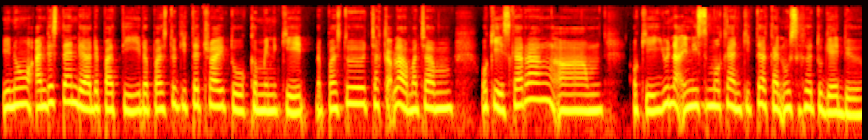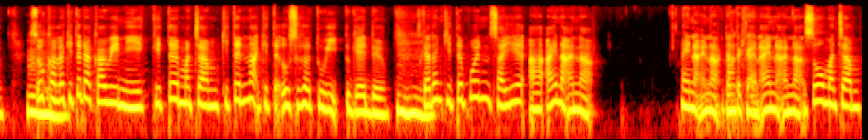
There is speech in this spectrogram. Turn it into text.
you know understand the other party. Lepas tu kita try to communicate. Lepas tu cakap lah macam okay sekarang um, okay you nak ini semua kan kita akan usaha together. So Mhm. kalau kita dah kahwin ni kita macam kita nak kita usaha to it together. Mhm. sekarang kita pun saya uh, I nak anak I nak anak katakan I nak anak so macam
